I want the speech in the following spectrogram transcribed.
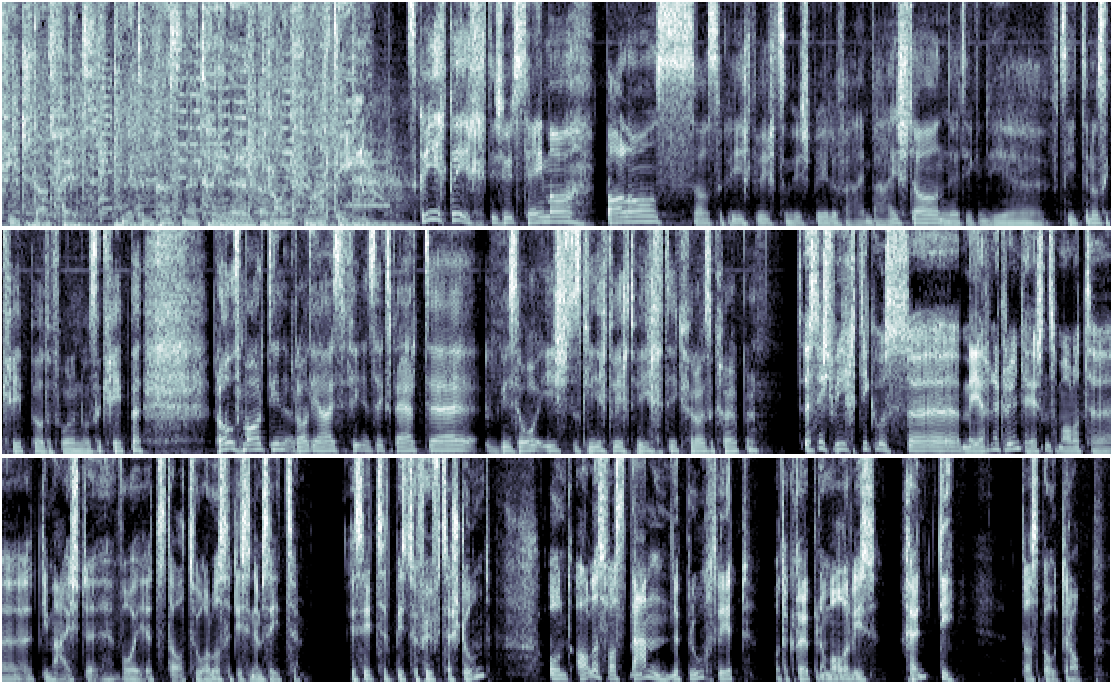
Feedstadtfett mit dem Personal Trainer Rolf Martin. Das Gleichgewicht ist heute das Thema. Balance, also Gleichgewicht zum Beispiel auf einem Bein stehen und nicht irgendwie auf die Seiten rauskippen oder vorne rauskippen. Rolf Martin, Radio 1 Fitness-Experte. Wieso ist das Gleichgewicht wichtig für unseren Körper? Es ist wichtig aus äh, mehreren Gründen. Erstens mal äh, die meisten, die jetzt hier zuhören, die sind am Sitzen. Sie sitzen bis zu 15 Stunden und alles, was dann nicht gebraucht wird, was der Körper normalerweise könnte, das baut er ab.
